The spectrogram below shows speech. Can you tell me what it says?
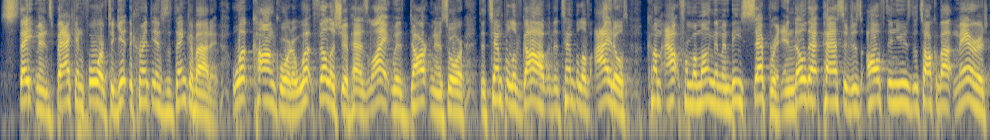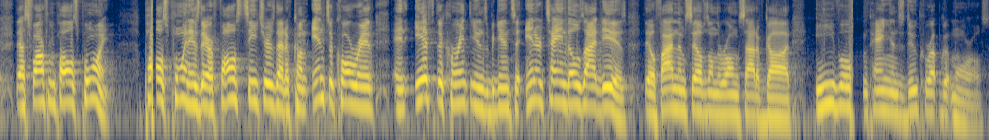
statements back and forth to get the Corinthians to think about it. What concord or what fellowship has light with darkness or the temple of God with the temple of idols? Come out from among them and be separate. And though that passage is often used to talk about marriage, that's far from Paul's point. Paul's point is there are false teachers that have come into Corinth, and if the Corinthians begin to entertain those ideas, they'll find themselves on the wrong side of God. Evil companions do corrupt good morals.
